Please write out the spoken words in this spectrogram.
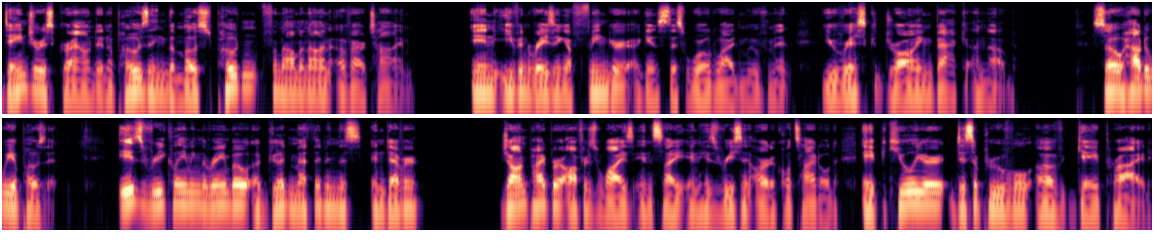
dangerous ground in opposing the most potent phenomenon of our time. In even raising a finger against this worldwide movement, you risk drawing back a nub. So, how do we oppose it? Is reclaiming the rainbow a good method in this endeavor? John Piper offers wise insight in his recent article titled A Peculiar Disapproval of Gay Pride,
